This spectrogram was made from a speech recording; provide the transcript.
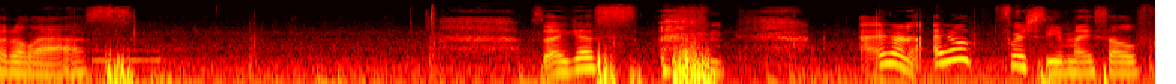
But alas. So I guess I don't know. I don't foresee myself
